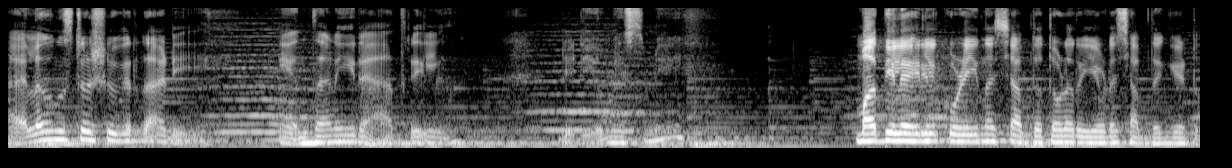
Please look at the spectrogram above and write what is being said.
ഹലോ മിസ്റ്റർ ഷുഗർ ഡാഡി എന്താണ് ഈ രാത്രിയിൽ? ഡിഡ് യു മിസ് മീ മദ്യലഹരിയിൽ കുഴയുന്ന ശബ്ദത്തോടെ റിയയുടെ ശബ്ദം കേട്ടു.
